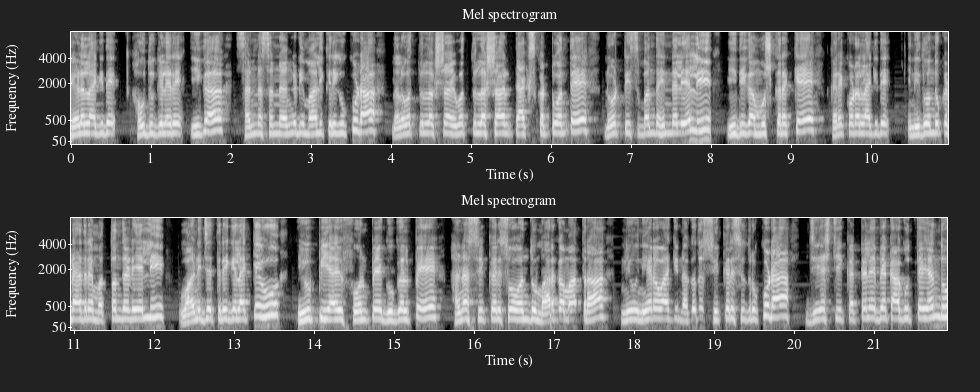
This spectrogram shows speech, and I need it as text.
ಹೇಳಲಾಗಿದೆ. ಹೌದು ಗೆಳೆಯರೆ, ಈಗ ಸಣ್ಣ ಸಣ್ಣ ಅಂಗಡಿ ಮಾಲೀಕರಿಗೂ ಕೂಡ ನಲವತ್ತು ಲಕ್ಷ, ಐವತ್ತು ಲಕ್ಷ ಟ್ಯಾಕ್ಸ್ ಕಟ್ಟುವಂತೆ ನೋಟಿಸ್ ಬಂದ ಹಿನ್ನೆಲೆಯಲ್ಲಿ ಇದೀಗ ಮುಷ್ಕರಕ್ಕೆ ಕರೆ ಕೊಡಲಾಗಿದೆ. ಇನ್ನು ಇದೊಂದು ಕಡೆ ಆದ್ರೆ ಮತ್ತೊಂದೆಡೆಯಲ್ಲಿ ವಾಣಿಜ್ಯ ತೆರಿಗೆ ಇಲಾಖೆಯು U P I phone Google Pay ಹಣ ಸ್ವೀಕರಿಸುವ ಒಂದು ಮಾರ್ಗ ಮಾತ್ರ ನೀವು ನೇರವಾಗಿ ನಗದು ಸ್ವೀಕರಿಸಿದ್ರು ಕೂಡ ಜಿ ಎಸ್ ಟಿ ಕಟ್ಟಲೇಬೇಕಾಗುತ್ತೆ ಎಂದು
